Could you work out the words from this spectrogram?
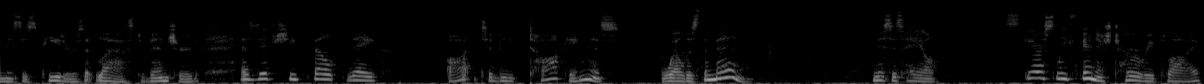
Mrs. Peters at last ventured, as if she felt they ought to be talking as well as the men. Mrs. Hale scarcely finished her reply,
